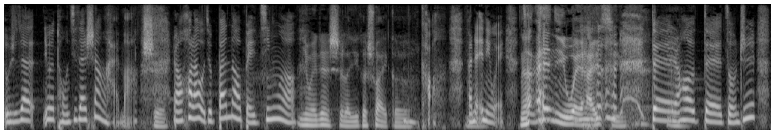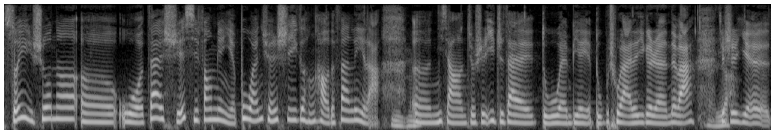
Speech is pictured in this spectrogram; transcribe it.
我是在因为同济在上海嘛，是然后后来我就搬到北京了。因为认识了一个帅哥。靠，反正 anyway，那 anyway 还行，对，然后对，总之，所以说呢，呃，我在学习方面也不完全是一个很好的范例啦。嗯呃，你想，就是一直在读 MBA 也读不出来的一个人，对吧？哎就是也，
